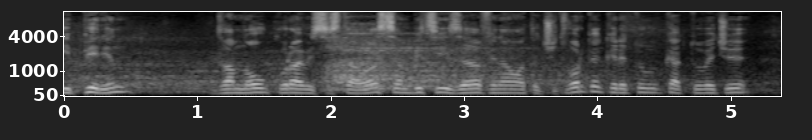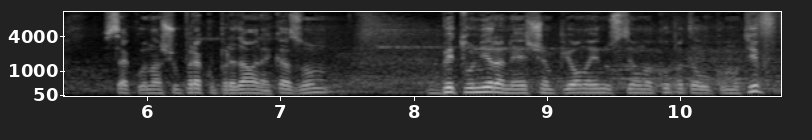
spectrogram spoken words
и Пирин. Два много корави състава с амбиции за финалната четворка, където, както вече всяко наше пряко предаване казвам, бетониране е шампиона и носител на купата Локомотив.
